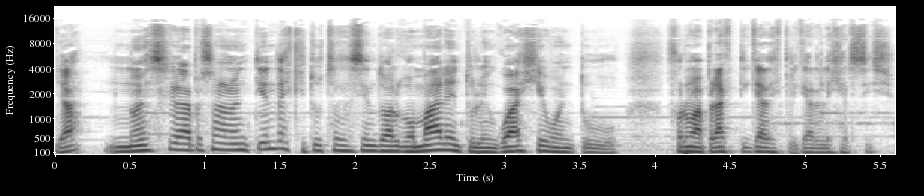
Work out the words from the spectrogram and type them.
¿Ya? No es que la persona no entienda, es que tú estás haciendo algo mal en tu lenguaje o en tu forma práctica de explicar el ejercicio.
